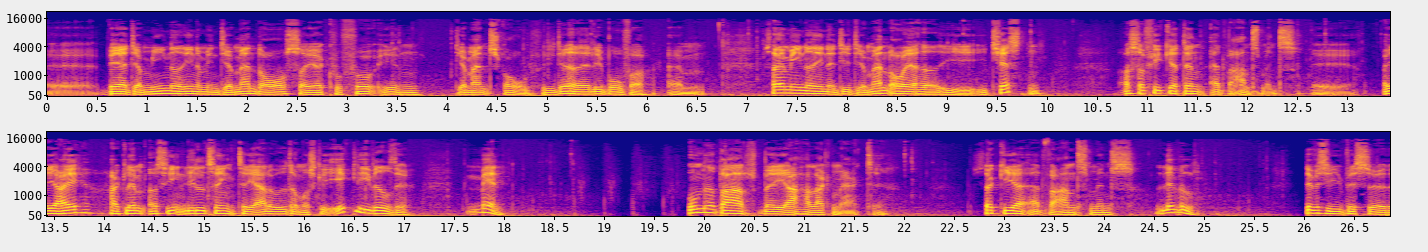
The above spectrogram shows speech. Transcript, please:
Øh, ved at jeg minede en af mine diamanter over, så jeg kunne få en diamantskål. Fordi det havde jeg lige brug for. Øhm, så jeg minede en af de diamanter, jeg havde i, i chesten. Og så fik jeg den advancement. Øh, og jeg har glemt at sige en lille ting til jer derude, der måske ikke lige ved det. Men, umiddelbart hvad jeg har lagt mærke til, så giver advancements level. Det vil sige, hvis øh,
